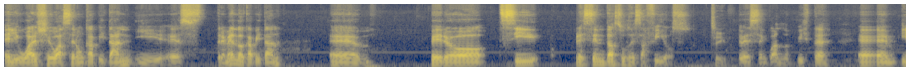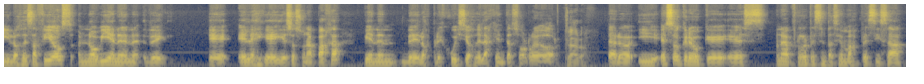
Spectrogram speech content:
Él igual llegó a ser un capitán y es tremendo capitán. em, pero sí presenta sus desafíos Sí, de vez en cuando, ¿viste? Em, y los desafíos no vienen de que él es gay y eso es una paja, vienen de los prejuicios de la gente a su alrededor. claro. Claro, y eso creo que es una representación más precisa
